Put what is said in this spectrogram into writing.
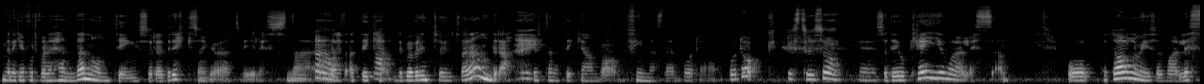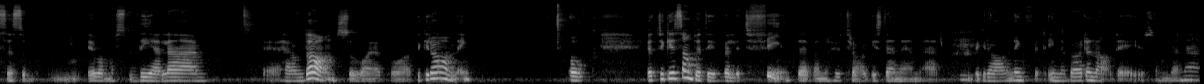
Men det kan fortfarande hända någonting så det direkt som gör att vi är ledsna. Ja, att, att det, kan, ja. det behöver inte ta ut varandra utan att det kan vara, finnas där både, både och. Visst är det så? Eh, Så det är okej att vara ledsen. Och på tal om just att vara ledsen så jag bara måste dela eh, häromdagen så var jag på begravning. Och jag tycker samtidigt det är väldigt fint även hur tragiskt den är med begravning för innebörden av det är ju som den är.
